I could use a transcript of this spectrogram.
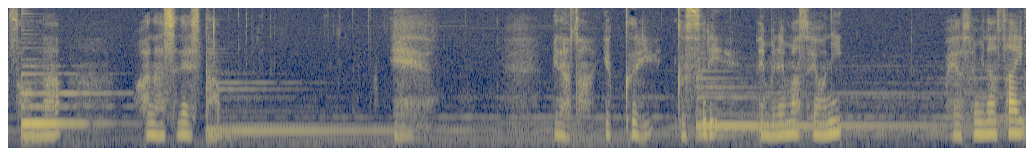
そんなお話でした、えー、皆さんゆっくりぐっすり眠れますように。おやすみなさい。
